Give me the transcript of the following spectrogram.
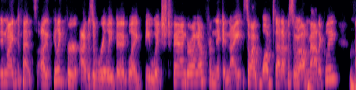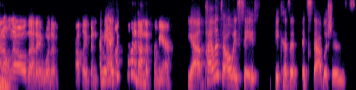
in my defense, I feel like for I was a really big like Bewitched fan growing up from Nick at Night, so I loved that episode automatically. Mm-hmm. I don't know that it would have probably been. I mean, I, I think I would have done the premiere. Yeah, pilots are always safe because it establishes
